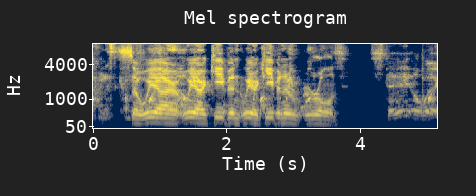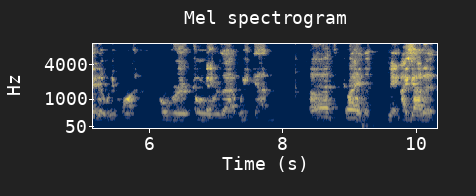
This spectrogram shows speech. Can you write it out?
on on this. So we one. are we are keeping we are keeping that it rolling. Stay away. that we won over over that weekend. Uh, I. I got it.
